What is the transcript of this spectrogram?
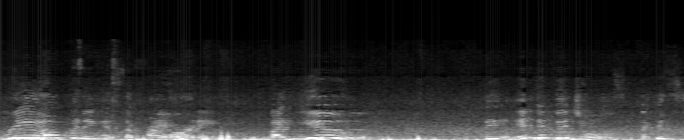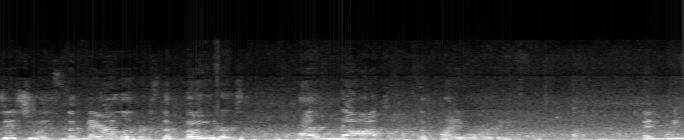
reopening is the priority. But you, the individuals, the constituents, the Marylanders, the voters, are not the priority. And we,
